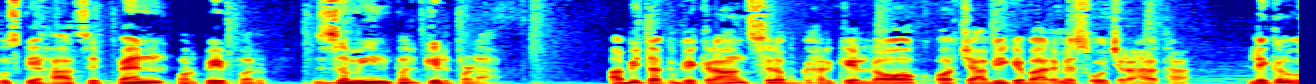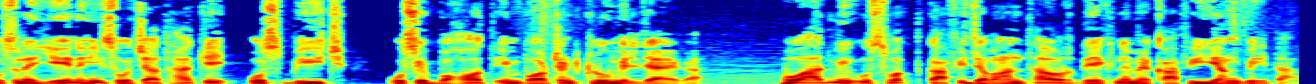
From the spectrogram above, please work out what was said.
उसके हाथ से पेन और पेपर ज़मीन पर गिर पड़ा। अभी तक विक्रांत सिर्फ़ घर के लॉक और चाबी के बारे में सोच रहा था, लेकिन उसने ये नहीं सोचा था कि उस बीच उसे बहुत इंपॉर्टेंट क्लू मिल जाएगा। वो आदमी उस वक्त काफ़ी जवान था और देखने में काफ़ी यंग भी था।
